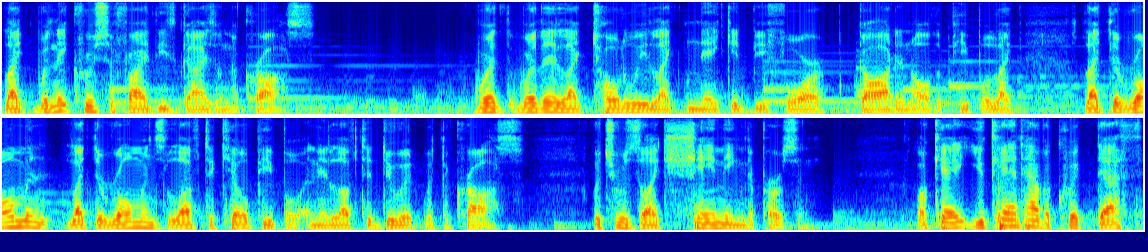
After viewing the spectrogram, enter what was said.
Like when they crucified these guys on the cross, were, were they like totally like naked before God and all the people? Like, like the Roman, like the Romans love to kill people and they love to do it with the cross, which was like shaming the person. Okay, you can't have a quick death.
